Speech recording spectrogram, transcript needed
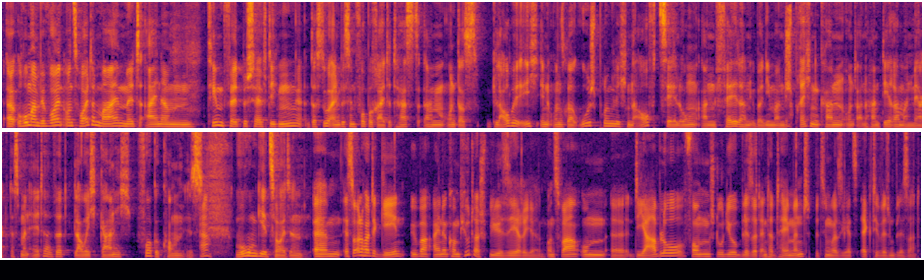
Äh, Roman, wir wollen uns heute mal mit einem Themenfeld beschäftigen, das du ein bisschen vorbereitet hast ähm, und das, glaube ich, in unserer ursprünglichen Aufzählung an Feldern, über die man ja. sprechen kann und anhand derer man merkt, dass man älter wird, glaube ich, gar nicht vorgekommen ist. Ah. Worum es heute? Ähm, es soll heute gehen über eine Computerspielserie. Und zwar um äh, Diablo vom Studio Blizzard Entertainment, beziehungsweise jetzt Activision Blizzard.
